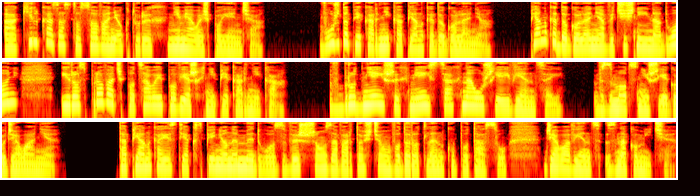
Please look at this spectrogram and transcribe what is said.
a kilka zastosowań, o których nie miałeś pojęcia. Włóż do piekarnika piankę do golenia. Piankę do golenia wyciśnij na dłoń i rozprowadź po całej powierzchni piekarnika. W brudniejszych miejscach nałóż jej więcej. Wzmocnisz jego działanie. Ta pianka jest jak spienione mydło z wyższą zawartością wodorotlenku potasu, działa więc znakomicie.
